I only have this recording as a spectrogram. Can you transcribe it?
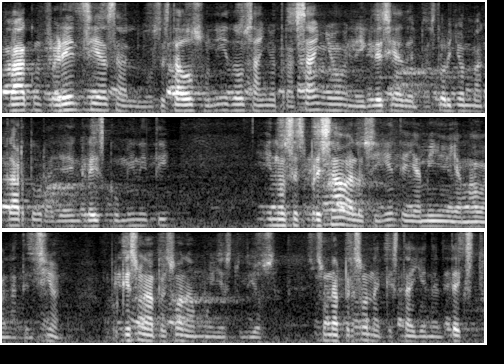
va a conferencias a los Estados Unidos año tras año en la iglesia del pastor John MacArthur, allá en Grace Community, y nos expresaba lo siguiente y a mí me llamaba la atención, porque es una persona muy estudiosa, es una persona que está ahí en el texto,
